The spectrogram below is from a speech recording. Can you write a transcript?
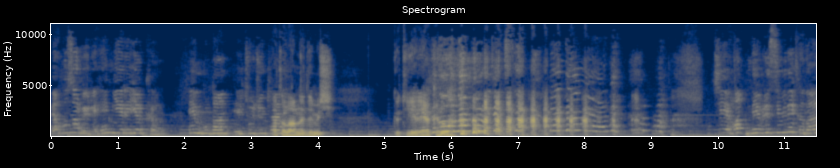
Ya huzur veriyor. Hem yere yakın. Hem buradan e, çocuğun kendi... Atalar ne demiş? Götü yere yakın. Şey, hat nevresimine kadar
